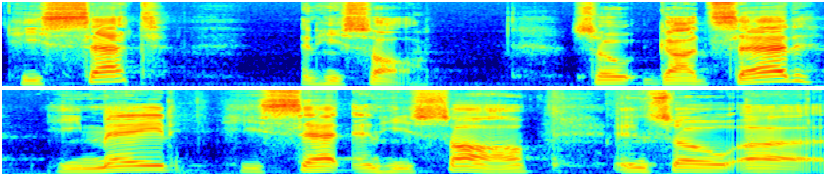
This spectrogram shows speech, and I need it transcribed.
He set, and He saw. So God said, He made, He set, and He saw, and so. Uh,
